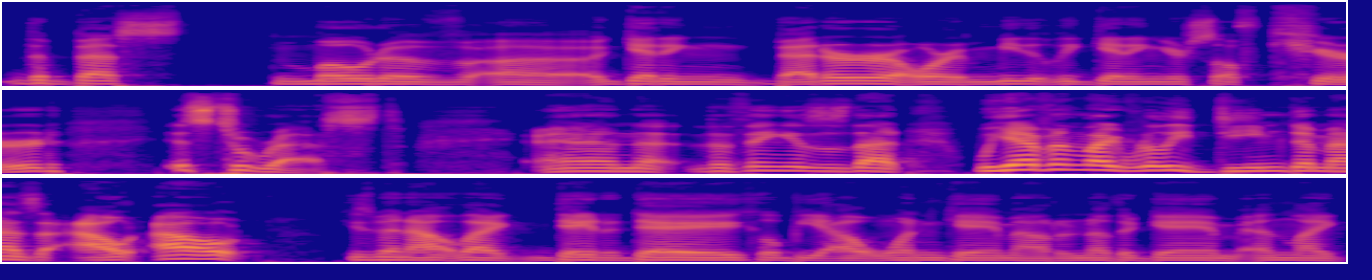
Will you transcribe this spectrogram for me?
the best mode of uh, getting better or immediately getting yourself cured is to rest. And the thing is, is that we haven't like really deemed him as out out. He's been out like day to day. He'll be out one game, out another game, and like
